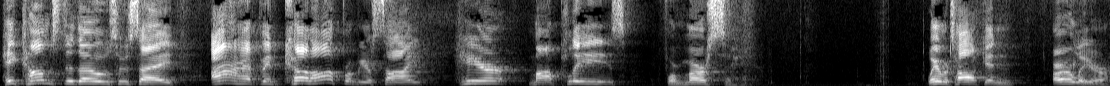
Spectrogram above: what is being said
He comes to those who say, I have been cut off from your sight. Hear my pleas for mercy. We were talking earlier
